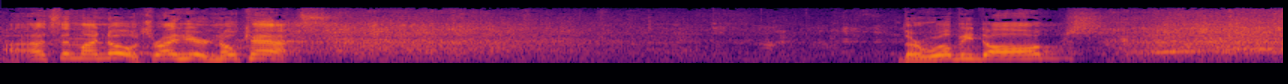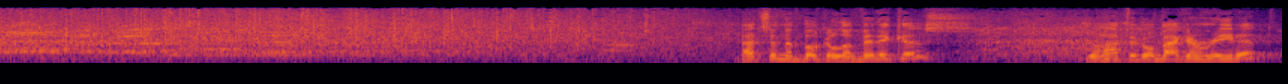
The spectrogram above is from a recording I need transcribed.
Uh, that's in my notes right here. No cats. There will be dogs. That's in the book of Leviticus. You'll have to go back and read it.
